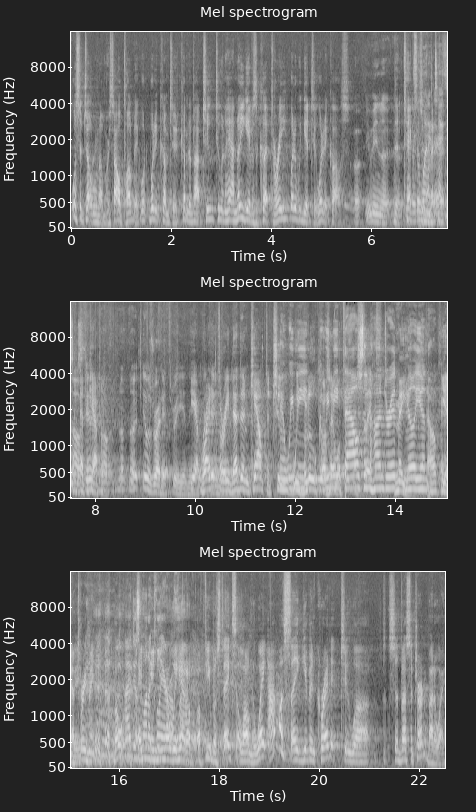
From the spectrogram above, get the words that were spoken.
what's the total number? It's all public. What, what did it come to? It come to about two, two and a half. I know you gave us a cut three. What did we get to? What did it cost? Uh, you mean uh, The uh, Texas one one at, Texas. at the it- Capitol. No, no, no, it was right at three in the Yeah, end. right at three. That didn't count the two And we we, mean- blew because we there mean were a few thousand, mistakes. hundred, million? Okay. Yeah, three million. But- I just and- wanna and, You know, we had a, a few mistakes along the way. I must say, giving credit to uh, Sylvester Turner, by the way.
